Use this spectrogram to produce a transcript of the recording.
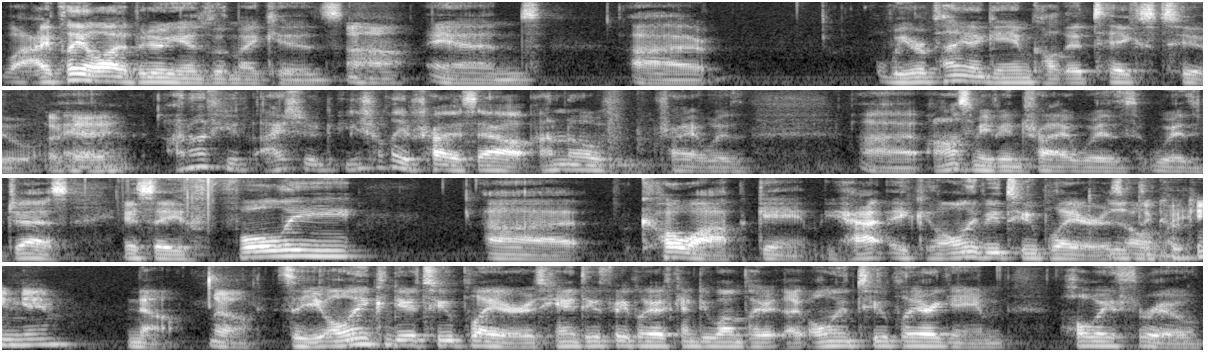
well, I play a lot of video games with my kids, Uh-huh. and uh, we were playing a game called It Takes Two. Okay. And I don't know if you, I should, you should probably try this out. I don't know if try it with, uh, honestly, maybe even try it with with Jess. It's a fully uh, co-op game. You ha- it can only be two players Is it only. the cooking game? No. No. So you only can do two players. Can't do three players. Can't do one player. Like only two player game the whole way through,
